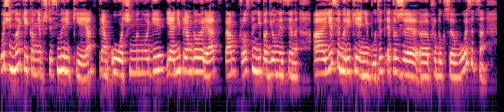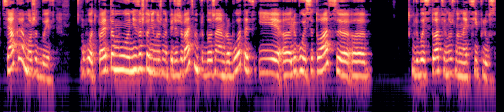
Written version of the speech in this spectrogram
Очень многие ко мне пришли с Марикея, прям очень многие, и они прям говорят, там просто неподъемные цены. А если Марикея не будет, это же э, продукция ввозится, всякое может быть. Вот, поэтому ни за что не нужно переживать, мы продолжаем работать, и э, любую ситуацию в любой ситуации нужно найти плюс.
